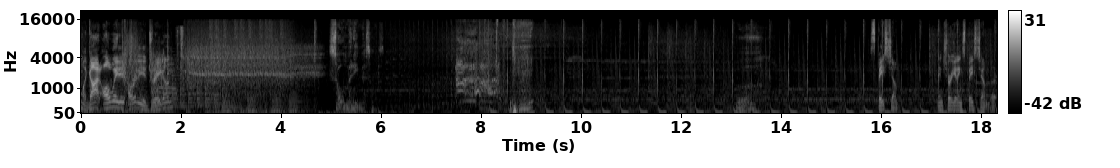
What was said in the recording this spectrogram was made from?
my god, all the way to, already to Draygon? So many missiles. Space jump. Ain't sure getting space jump, but.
